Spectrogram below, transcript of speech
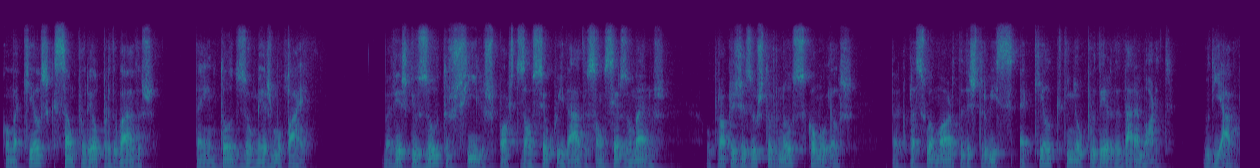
como aqueles que são por ele perdoados, têm todos o mesmo Pai uma vez que os outros filhos postos ao seu cuidado são seres humanos, o próprio Jesus tornou-se como eles, para que pela sua morte destruísse aquele que tinha o poder de dar a morte, o diabo.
